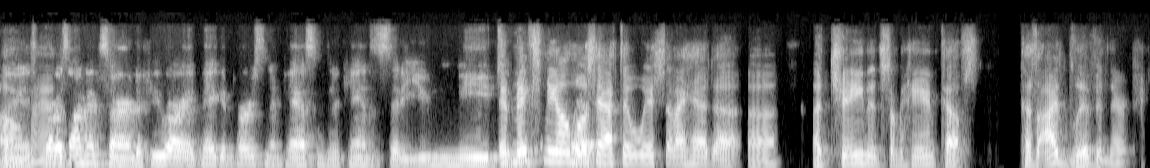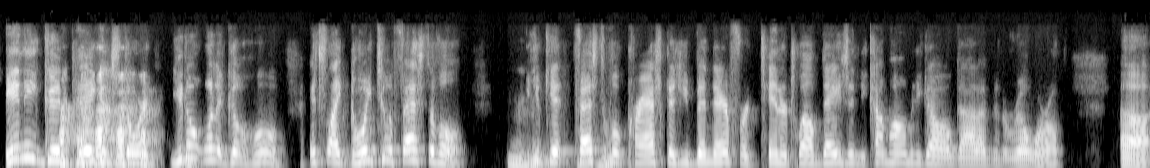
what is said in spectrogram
I Oh, mean, as man. far as I'm concerned, if you are a pagan person and passing through Kansas City, you need to. It makes visit me almost have to wish that I had a, a, a chain and some handcuffs. Cause I'd live in there. Any good pagan store, you don't want to go home. It's like going to a festival. You Mhm. get festival crash because you've been there for ten or twelve days and you come home and you go, oh God, I'm in the real world. Uh,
